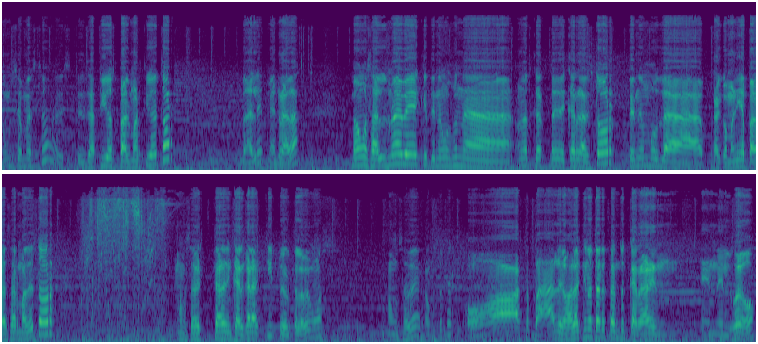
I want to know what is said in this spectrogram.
¿Cómo se llama esto? Este, desafíos para el martillo de Thor. Vale, me agrada. Vamos al 9 que tenemos una, una carta de carga de Thor. Tenemos la calcomanía para las armas de Thor. Vamos a ver, tarda en cargar aquí, pero ahorita lo vemos. Vamos a ver, vamos a ver. Oh, está padre. Ojalá que no tarde tanto en cargar en, en el juego.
